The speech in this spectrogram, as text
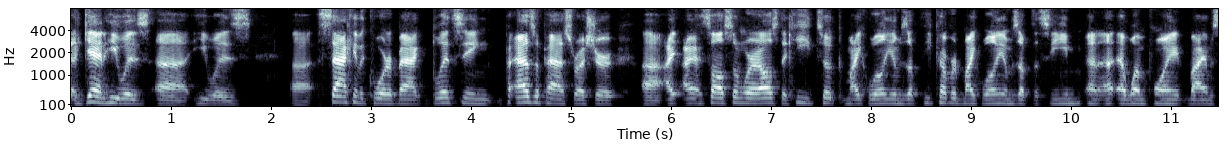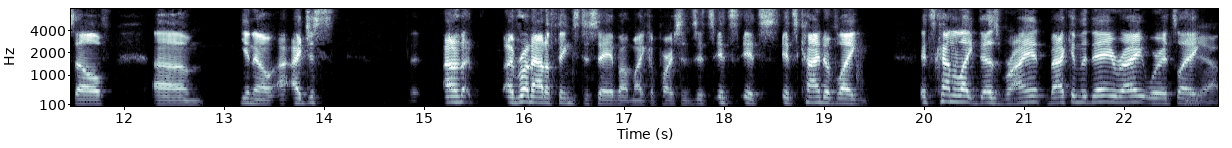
again he was uh, he was uh, sacking the quarterback, blitzing as a pass rusher. Uh, I, I, saw somewhere else that he took Mike Williams up. He covered Mike Williams up the seam at, at one point by himself. Um, you know, I, I, just, I don't know. I've run out of things to say about Micah Parsons. It's it's it's it's kind of like it's kind of like Dez Bryant back in the day, right? Where it's like, yeah.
